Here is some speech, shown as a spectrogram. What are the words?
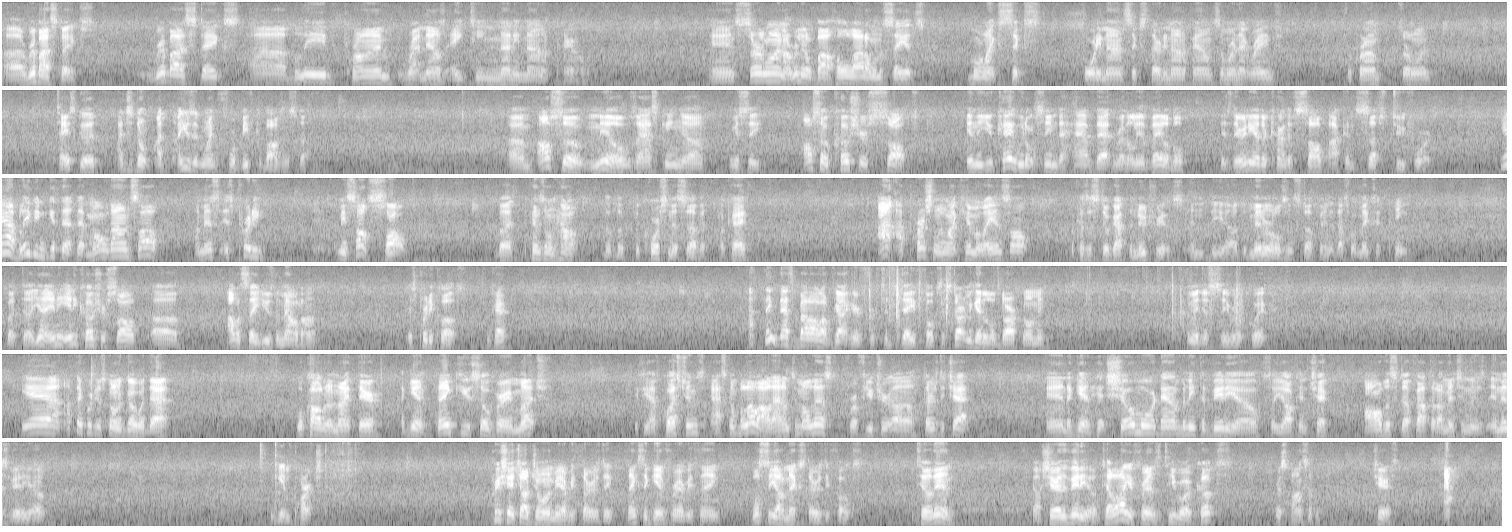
Uh, ribeye steaks. Ribeye steaks, I believe prime right now is 18.99 a pound. And sirloin, I really don't buy a whole lot. I want to say it's more like 649, 639 a pound, somewhere in that range for prime sirloin. Tastes good. I just don't, I, I use it like for beef kebabs and stuff. Um, also, Neil's asking, uh, let me see, also kosher salt. In the UK, we don't seem to have that readily available. Is there any other kind of salt I can substitute for it? Yeah, I believe you can get that, that Maldon salt. I mean, it's, it's pretty, I mean, salt's salt, but depends on how, the, the, the coarseness of it, okay? I, I personally like Himalayan salt because it's still got the nutrients and the, uh, the minerals and stuff in it. That's what makes it pink. But uh, yeah, any, any kosher salt, uh, I would say use the Maldon. It's pretty close, okay? I think that's about all I've got here for today, folks. It's starting to get a little dark on me. Let me just see real quick. Yeah, I think we're just going to go with that. We'll call it a night there. Again, thank you so very much. If you have questions, ask them below. I'll add them to my list for a future uh, Thursday chat. And again, hit show more down beneath the video so y'all can check all the stuff out that I mentioned in this video. Getting parched. Appreciate y'all joining me every Thursday. Thanks again for everything. We'll see y'all next Thursday, folks. Until then, y'all share the video and tell all your friends that T-Roy cooks responsibly. Cheers.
